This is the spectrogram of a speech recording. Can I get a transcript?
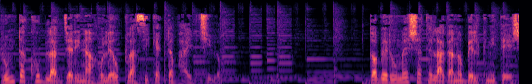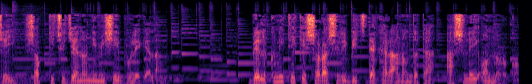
রুমটা খুব লাকজারি না হলেও ক্লাসিক একটা ভাইব ছিল। তবে রুমের সাথে লাগানো বেলকনিতে এসেই সবকিছু যেন নিমিষেই ভুলে গেলাম। বেলকনি থেকে সরাসরি বীজ দেখার আনন্দটা আসলেই অন্যরকম।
